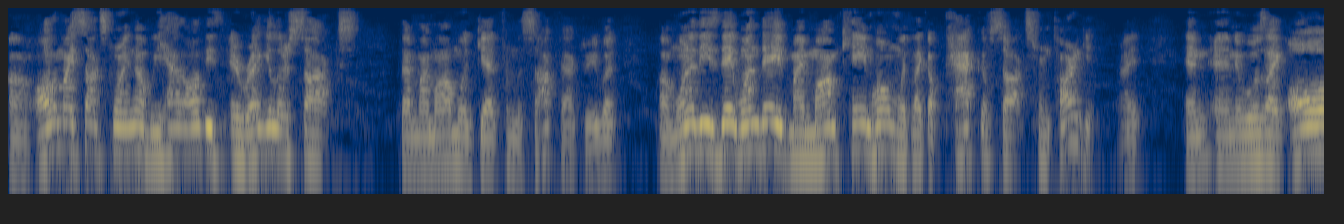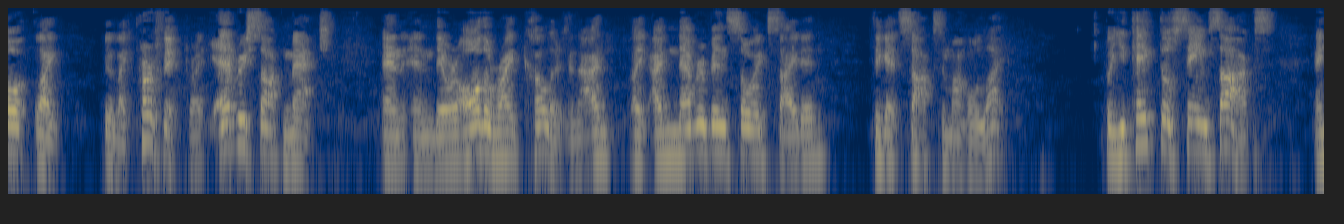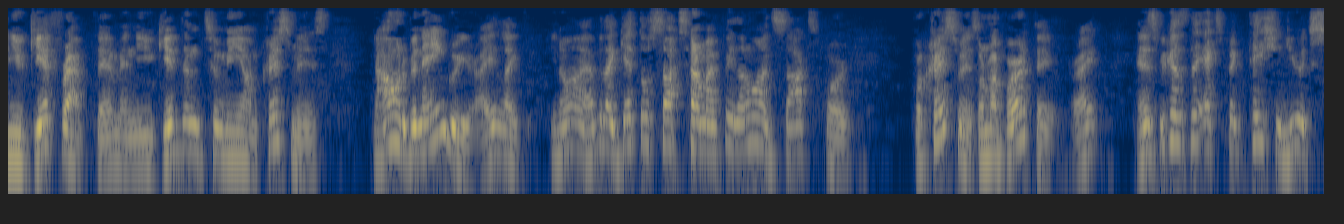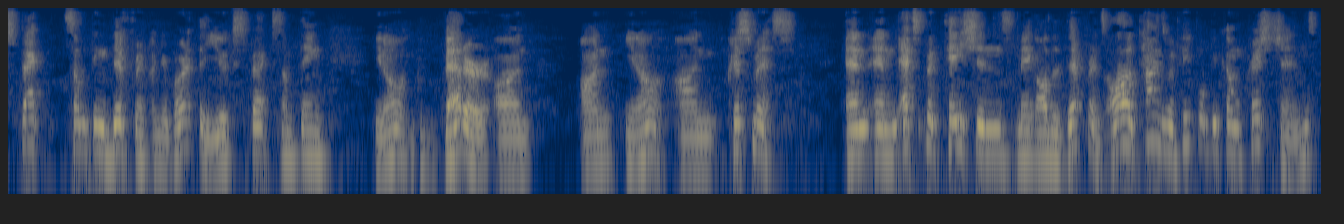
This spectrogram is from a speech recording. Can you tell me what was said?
uh, all of my socks growing up, we had all these irregular socks that my mom would get from the sock factory. But, um, one of these day, one day, my mom came home with like a pack of socks from Target, right? And, and it was like all like, like perfect, right? Every sock matched and and they were all the right colors. And I like I've never been so excited to get socks in my whole life. But you take those same socks and you gift wrap them and you give them to me on Christmas. Now I would have been angry, right? Like you know I'd be like, get those socks out of my face. I don't want socks for for Christmas or my birthday, right? And it's because the expectation you expect something different on your birthday. You expect something, you know, better on on you know on Christmas, and and expectations make all the difference. A lot of times when people become Christians,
